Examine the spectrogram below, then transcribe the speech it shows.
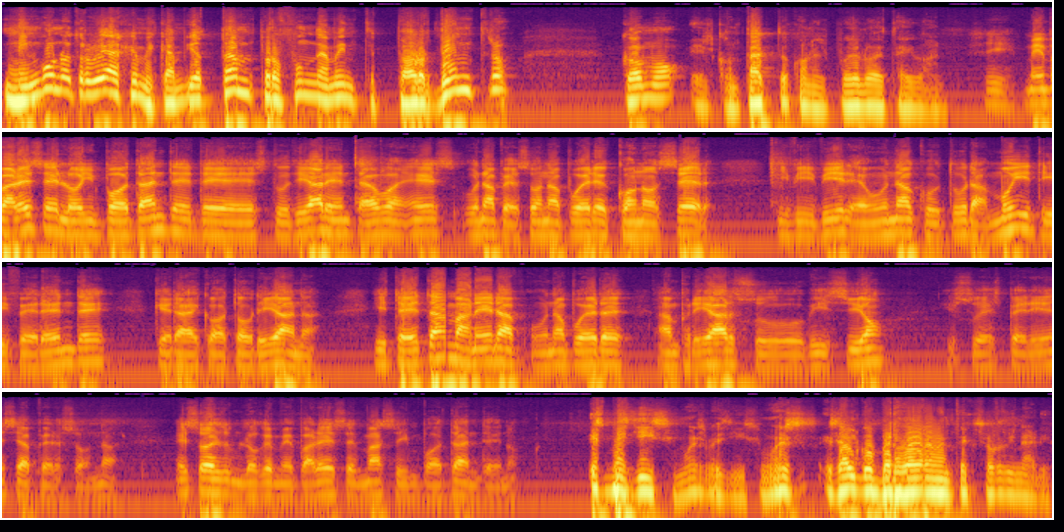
Ningún otro viaje me cambió tan profundamente por dentro como el contacto con el pueblo de Taiwán. Sí, me parece lo importante de estudiar en Taiwán es una persona puede conocer y vivir en una cultura muy diferente que la ecuatoriana. Y de esta manera uno puede ampliar su visión y su experiencia personal. Eso es lo que me parece más importante, ¿no? Es bellísimo, es bellísimo, es, es algo verdaderamente extraordinario.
